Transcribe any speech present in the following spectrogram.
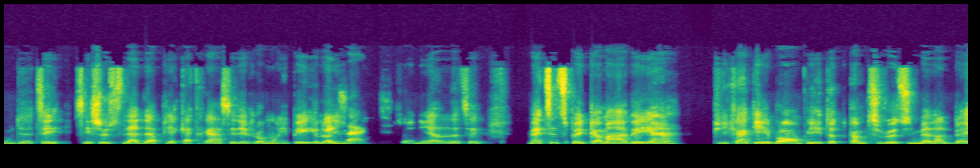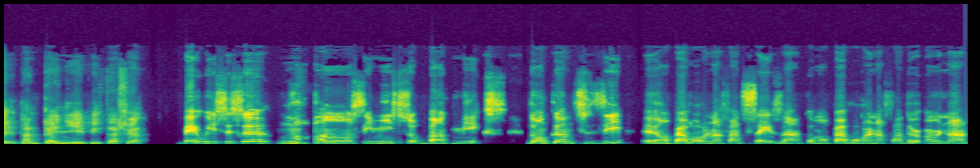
ou de, tu sais, c'est sûr, si tu l'adaptes il y a quatre ans, c'est déjà moins pire. Là, exact. Il. Mais tu sais, tu peux le commander, hein, puis quand il est bon, puis il est tout comme tu veux, tu le mets dans le, dans le panier, puis tu t'achètes. Ben oui, c'est ça. Nous, on s'est mis sur Banque Mix. Donc, comme tu dis, euh, on peut avoir un enfant de 16 ans comme on peut avoir un enfant de 1 an.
